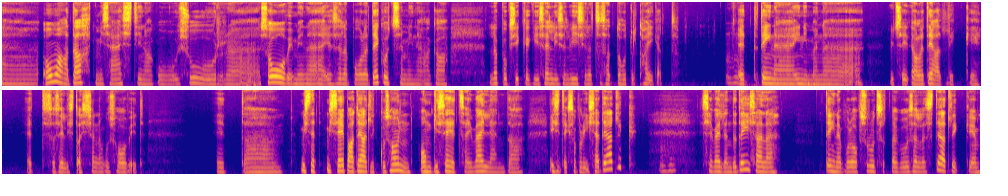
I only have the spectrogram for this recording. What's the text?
äh, oma tahtmise hästi nagu suur äh, soovimine ja selle poole tegutsemine, aga lõpuks ikkagi sellisel viisil, et sa saad tohutult haiget mm. -hmm. et teine inimene üldse ei ole teadlikki, et sa sellist asja nagu soovid. et äh, mis need, mis see ebateadlikkus on, ongi see, et sa ei väljenda, esiteks sa pole ise teadlik mm, -hmm. sa ei väljenda teisele, teine pole absoluutselt nagu sellest teadlikki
